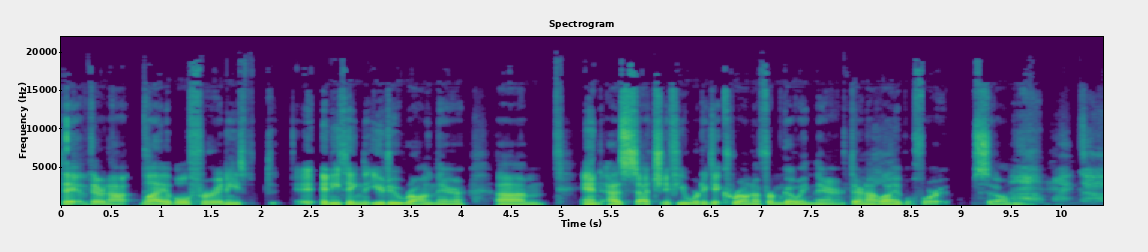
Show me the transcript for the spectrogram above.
they they're not liable for any anything that you do wrong there um, and as such if you were to get corona from going there they're not liable for it so oh my god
